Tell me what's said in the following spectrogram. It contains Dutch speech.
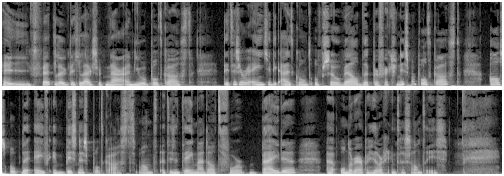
Hey, vet leuk dat je luistert naar een nieuwe podcast. Dit is er weer eentje die uitkomt op zowel de Perfectionisme podcast als op de Eve in Business podcast. Want het is een thema dat voor beide uh, onderwerpen heel erg interessant is.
